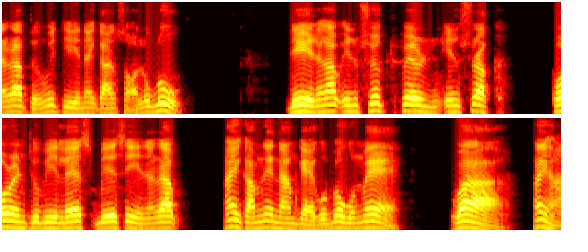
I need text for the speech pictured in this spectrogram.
นะครับ ถึงวิธีในการสอนลูกๆ D นะครับ instruct parent instruct parent to be less busy นะครับ ให้คำแนะนำแก่คุณพ่อคุณแม่ ว่าให้หา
